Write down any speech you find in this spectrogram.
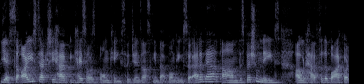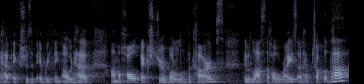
Yes, so I used to actually have, in case I was bonking, so Jen's asking about bonking. So at about um, the special needs I would have for the bike, I would have extras of everything. I would have um, a whole extra bottle of the carbs that would last the whole race. I'd have chocolate bar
